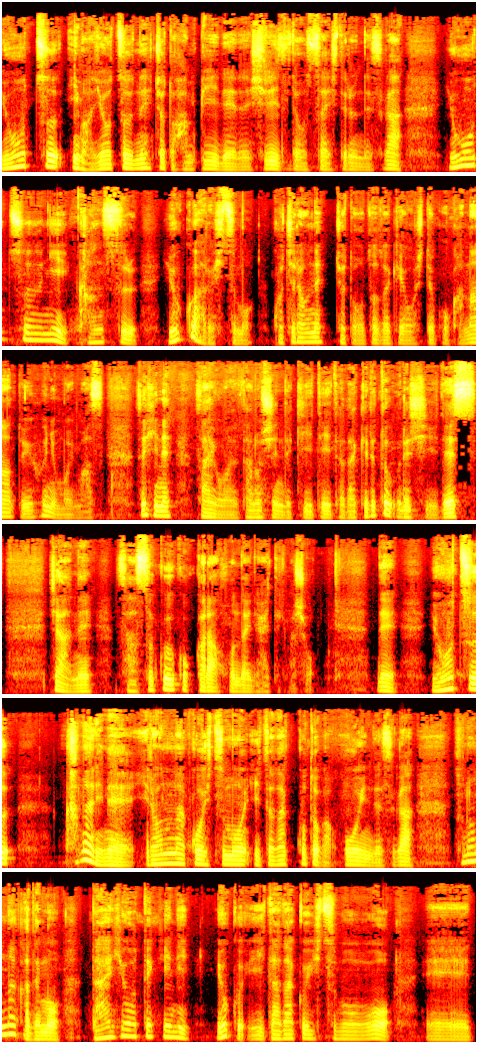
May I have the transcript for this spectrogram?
腰痛、今腰痛ね、ちょっとハンピーデーでシリーズでお伝えしてるんですが、腰痛に関するよくある質問、こちらをね、ちょっとお届けをしていこうかなというふうに思います。ぜひね、最後まで楽しんで聞いていただけると嬉しいです。じゃあね、早速ここから本題に入っていきましょう。で、腰痛、かなりね、いろんなこう質問いただくことが多いんですが、その中でも代表的によくいただく質問をえー、っ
